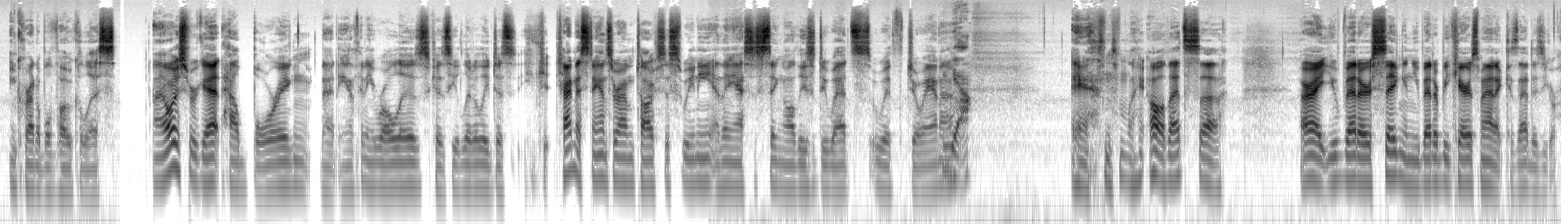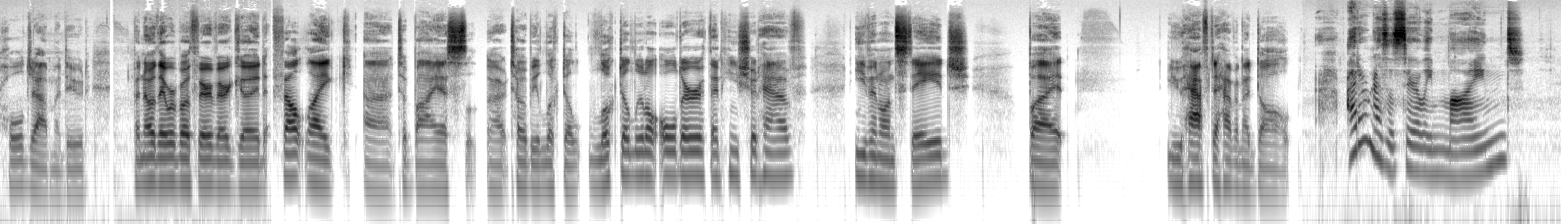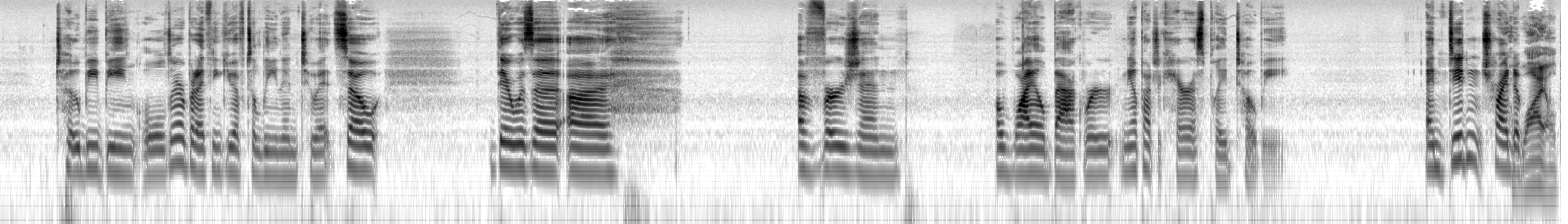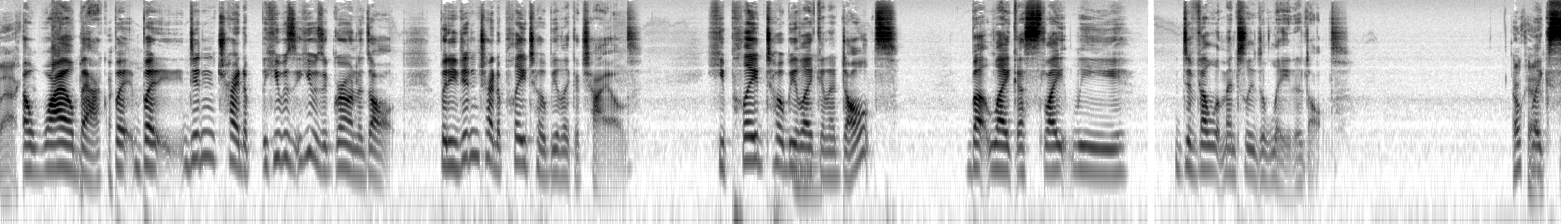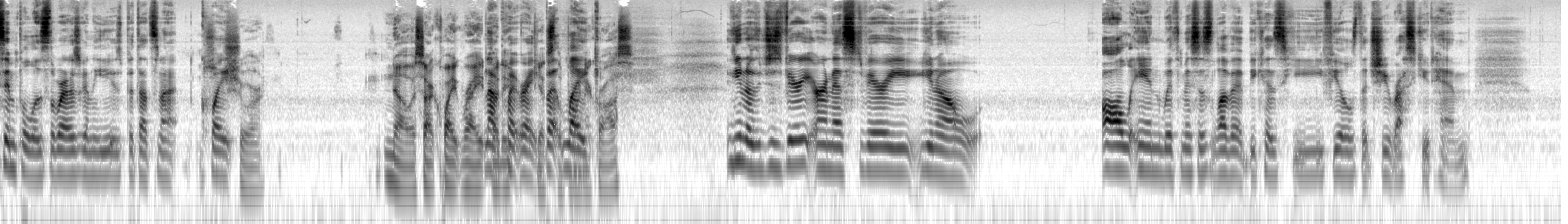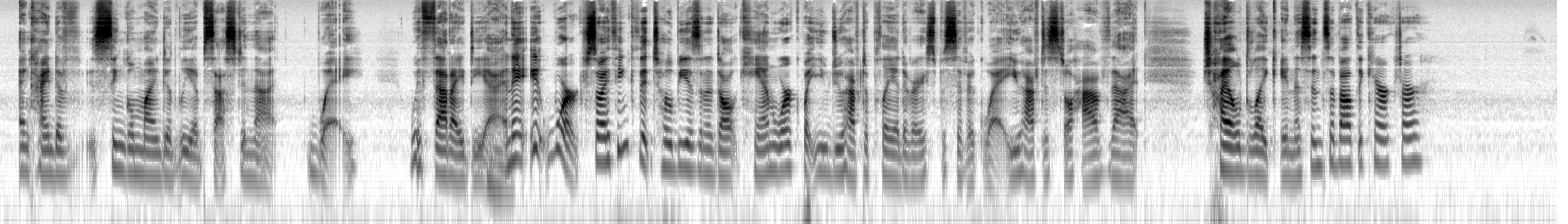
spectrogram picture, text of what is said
incredible vocalists. I always forget how boring that Anthony role is because he literally just he kind of stands around and talks to Sweeney, and then he has to sing all these duets with Joanna. Yeah. And I'm like, oh, that's uh, all right. You better sing and you better be charismatic because that is your whole job, my dude. But no, they were both very, very good. Felt like uh, Tobias uh, Toby looked a looked a little older than he should have, even on stage. But you have to have an adult. I don't necessarily mind Toby being older, but I think you have to lean into it. So there was a a, a version a while back where Neil Patrick Harris played Toby and didn't try to A while back. a while back, but but didn't try to. He was he was a grown adult, but he didn't try to play Toby like a child. He played Toby hmm. like an adult, but like a slightly developmentally delayed adult. Okay. Like simple is the word I was going to use, but that's not quite. Sure. No, it's not quite right. Not but quite it right, Gets but the point like- across. You know, just very earnest, very you know, all in with Mrs. Lovett because he feels that she rescued him, and kind of single-mindedly obsessed in that way with that idea hmm. and it, it worked so i think that toby as an adult can work but you do have to play it a very specific way you have to still have that childlike innocence about the character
